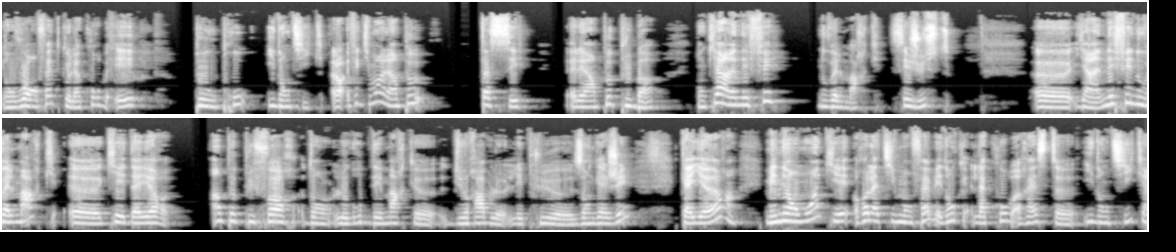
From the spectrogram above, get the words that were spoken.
Et on voit en fait que la courbe est peu ou prou identique. Alors effectivement, elle est un peu tassée, elle est un peu plus bas. Donc il y a un effet nouvelle marque, c'est juste. Euh, il y a un effet nouvelle marque euh, qui est d'ailleurs un peu plus fort dans le groupe des marques euh, durables les plus engagées qu'ailleurs, mais néanmoins qui est relativement faible et donc la courbe reste identique.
